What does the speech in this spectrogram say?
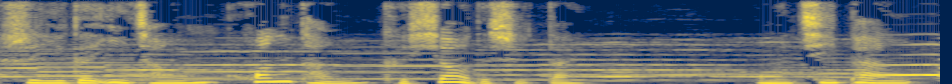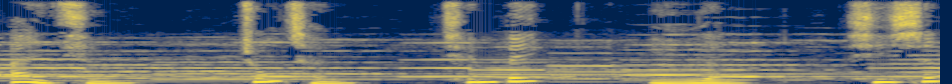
是一个异常荒唐可笑的时代。我们期盼爱情、忠诚、谦卑、隐忍、牺牲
